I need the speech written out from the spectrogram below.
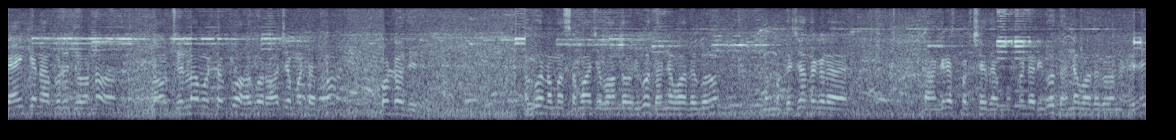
ಬ್ಯಾಂಕಿನ ಅಭಿವೃದ್ಧಿಯನ್ನು ನಾವು ಜಿಲ್ಲಾ ಮಟ್ಟಕ್ಕೂ ಹಾಗೂ ರಾಜ್ಯ ಮಟ್ಟಕ್ಕೂ ಕೊಂಡೊಯ್ದಿದ್ದೀವಿ. ಹಾಗೂ ನಮ್ಮ ಸಮಾಜ ಬಾಂಧವರಿಗೂ ಧನ್ಯವಾದಗಳು. ನಮ್ಮ ಗಜಾಂತಗಳ ಕಾಂಗ್ರೆಸ್ ಪಕ್ಷದ ಮುಖಂಡರಿಗೂ ಧನ್ಯವಾದಗಳನ್ನು ಹೇಳಿ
